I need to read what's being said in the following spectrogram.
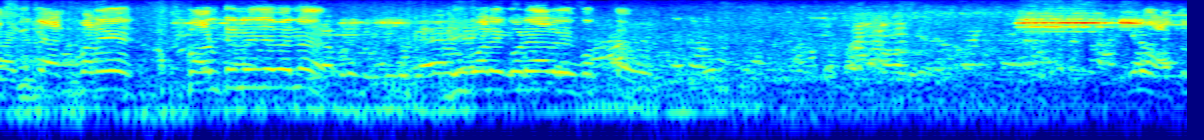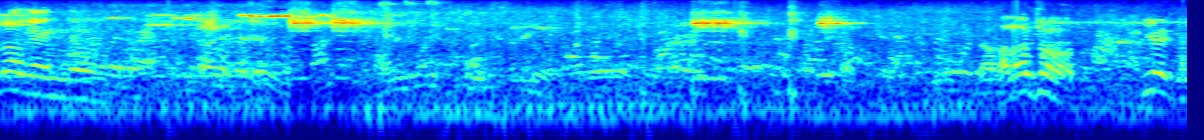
আসি তো একবারে কন্টেনে যাবে না? দুবারে করে আর এ করতে হবে। অতটাও জ্ঞান ভালো আছো? কি হয়েছে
